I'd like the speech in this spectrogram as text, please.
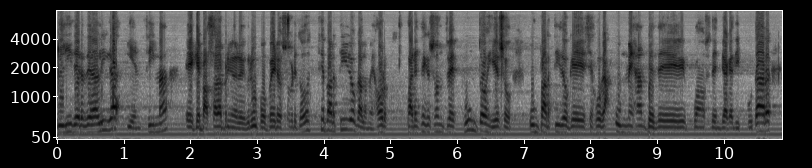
líder de la liga y encima eh, que pasara primero del grupo, pero sobre todo este partido que a lo mejor parece que son tres puntos y eso, un partido que se juega un mes antes de cuando se tendría que disputar,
